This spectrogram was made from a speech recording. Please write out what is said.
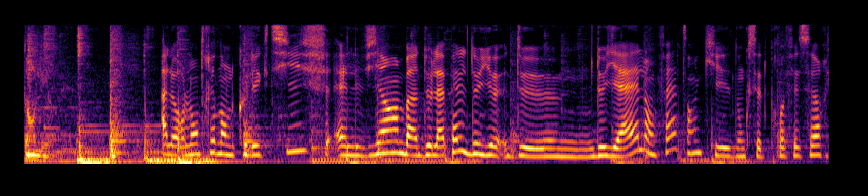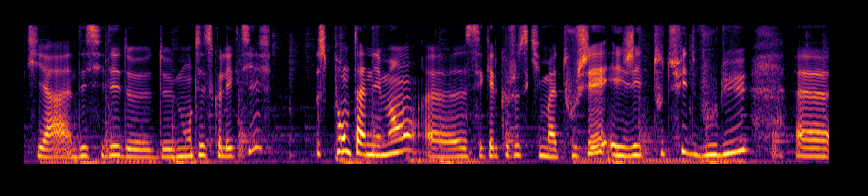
dans les rues. Alors l'entrée dans le collectif, elle vient bah, de l'appel de, de, Yael en fait, hein, qui est donc cette professeure qui a décidé de monter ce collectif spontanément, euh, c'est quelque chose qui m'a touchée et j'ai tout de suite voulu euh,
